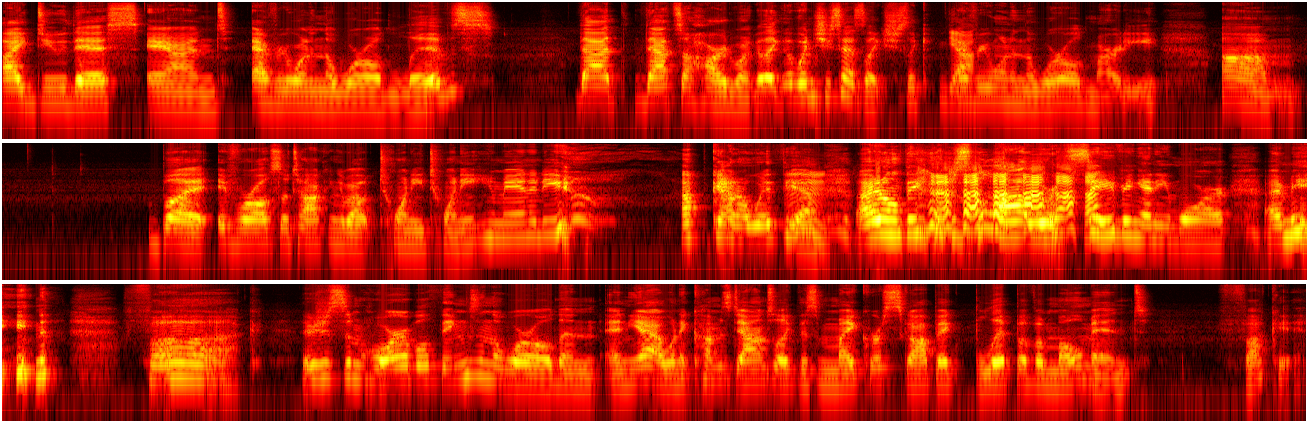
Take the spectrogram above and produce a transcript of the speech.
I do this and everyone in the world lives. That that's a hard one. Like when she says like she's like Yeah. everyone in the world, Marty. Um but if we're also talking about 2020 humanity, I'm kind of with you. Mm. I don't think there's a lot worth saving anymore. I mean, fuck. There's just some horrible things in the world and and yeah, when it comes down to like this microscopic blip of a moment, fuck it.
